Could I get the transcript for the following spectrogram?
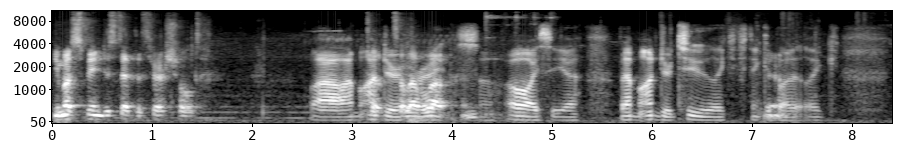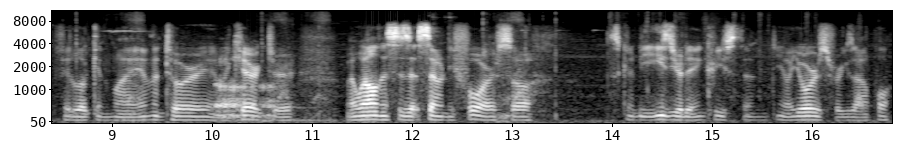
You must have been just at the threshold. Wow, I'm under. to level right? up, So, oh, I see. Yeah, but I'm under too. Like if you think Yeah. about it, like if you look in my inventory and my Oh. character, my wellness is at 74, so it's going to be easier to increase than you know yours, for example.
